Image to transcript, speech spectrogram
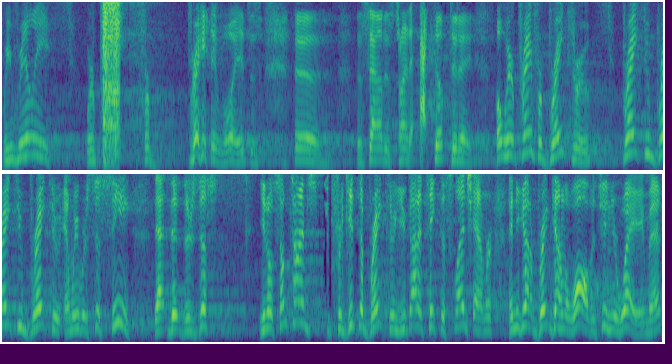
we really were praying for breakthrough. Boy, it's just, uh, the sound is trying to act up today. But we were praying for breakthrough, breakthrough, breakthrough, breakthrough. And we were just seeing that there's just you know, sometimes to forget the breakthrough, you got to take the sledgehammer and you got to break down the wall that's in your way, amen?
